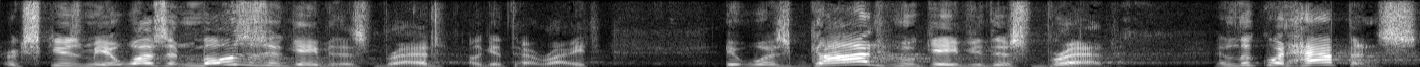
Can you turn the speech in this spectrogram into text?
or excuse me, it wasn't Moses who gave you this bread. I'll get that right. It was God who gave you this bread. And look what happens.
